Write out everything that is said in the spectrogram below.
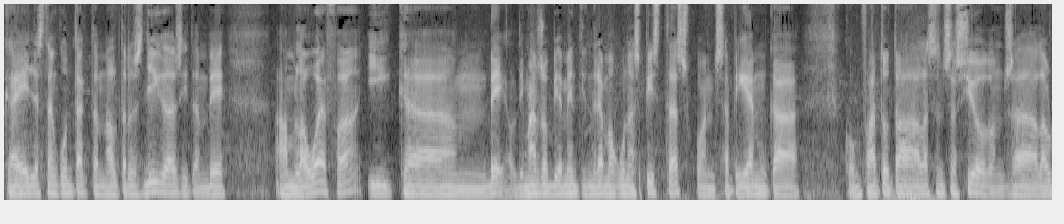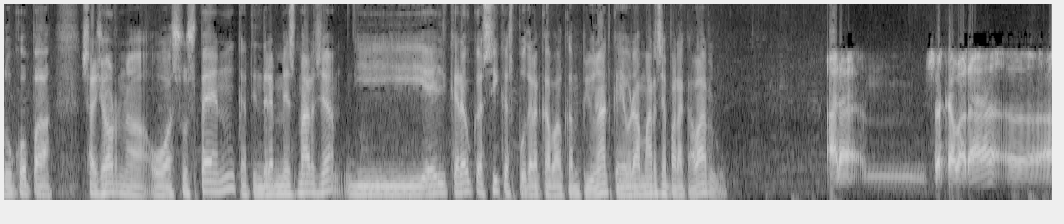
que ell està en contacte amb altres lligues i també amb la UEFA i que, bé, el dimarts òbviament tindrem algunes pistes quan sapiguem que, com fa tota la sensació, doncs l'Eurocopa s'ajorna o es suspèn, que tindrem més marge i ell creu que sí que es podrà acabar el campionat, que hi haurà marge per acabar-lo. Ara, mm, s'acabarà, eh,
